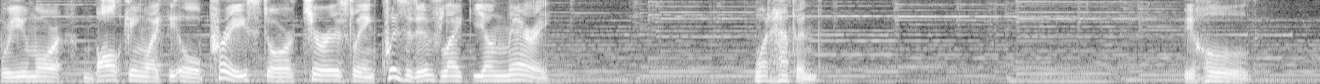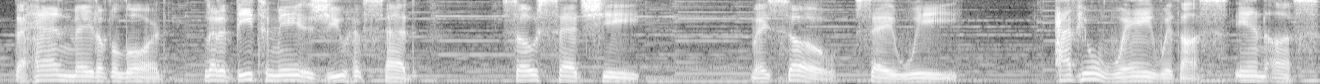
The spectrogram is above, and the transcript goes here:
Were you more balking like the old priest or curiously inquisitive like young Mary? What happened? Behold, the handmaid of the Lord let it be to me as you have said. So said she. May so say we. Have your way with us, in us.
